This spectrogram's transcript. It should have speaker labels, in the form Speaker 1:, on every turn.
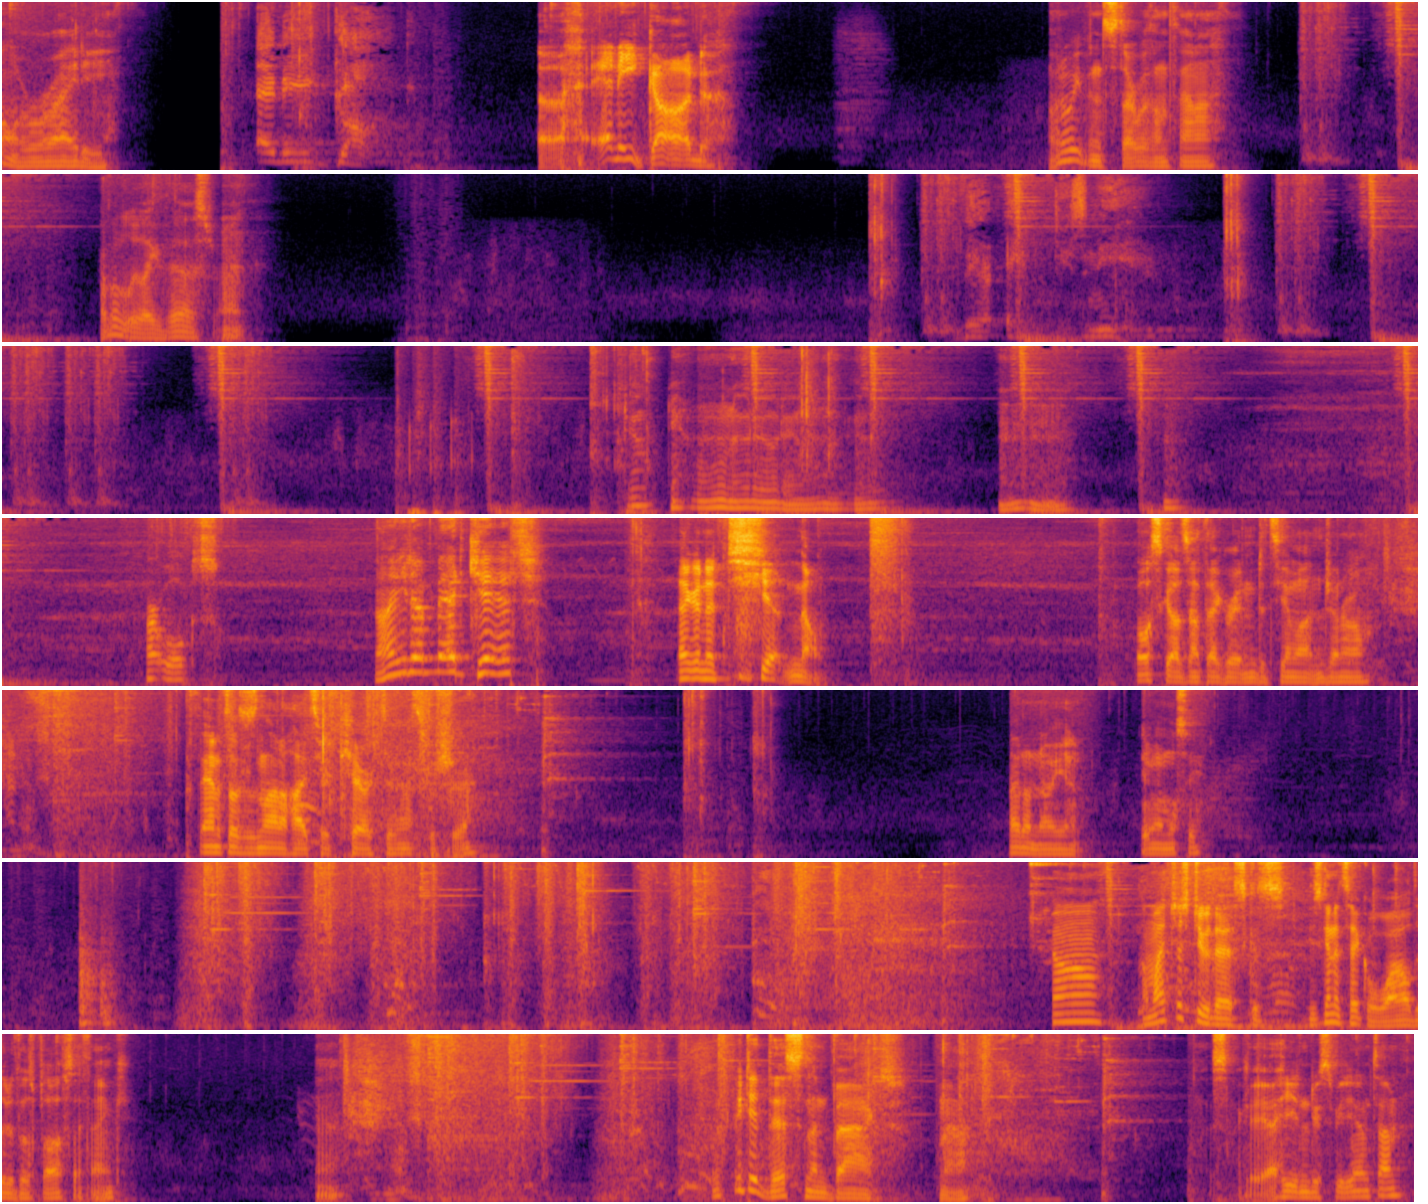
Speaker 1: Alrighty.
Speaker 2: Any god.
Speaker 1: Uh, any god. What do we even start with on Thana? Probably like this, right?
Speaker 2: Their end is near.
Speaker 1: Do, do, do, do, Heartwolks. I need a med kit. I'm gonna. Yeah, no. Most gods not that great into Tiamat in general. Thanatos is not a high tier character, that's for sure. I don't know yet. We'll see. Uh, I might just do this, because he's going to take a while to do those buffs, I think. Yeah. What if we did this and then backed? Nah. Okay, yeah, he didn't do speedy time.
